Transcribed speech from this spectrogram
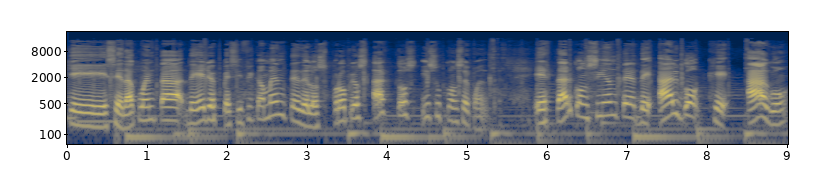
que se da cuenta de ello específicamente de los propios actos y sus consecuencias. Estar consciente de algo que hago,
